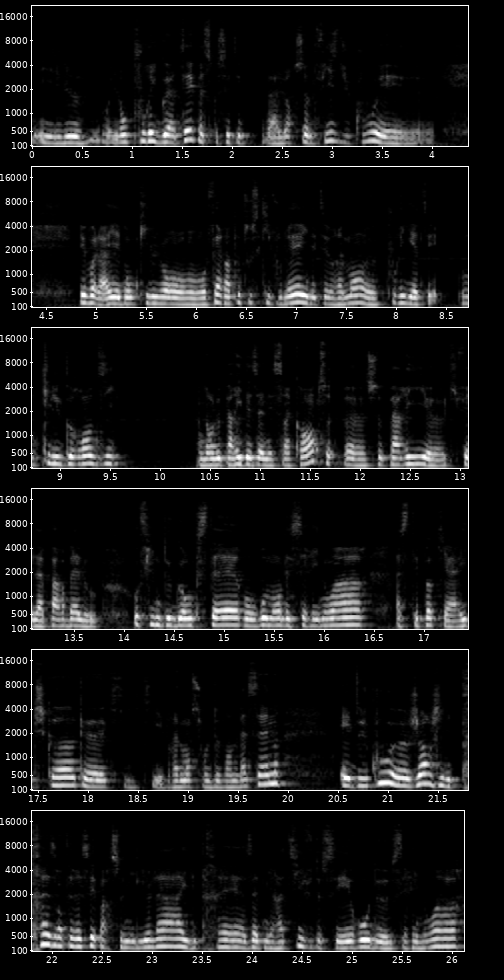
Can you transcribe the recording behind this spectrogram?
ils l'ont pourri gâté parce que c'était bah, leur seul fils, du coup, et et voilà. Et donc, ils lui ont offert un peu tout ce qu'il voulait. Il était vraiment pourri gâté. Donc, il grandit dans le Paris des années 50, euh, ce Paris euh, qui fait la part belle aux, aux films de gangsters, aux romans des séries noires. À cette époque, il y a Hitchcock euh, qui, qui est vraiment sur le devant de la scène. Et du coup, euh, Georges, il est très intéressé par ce milieu-là, il est très admiratif de ces héros de séries noires.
